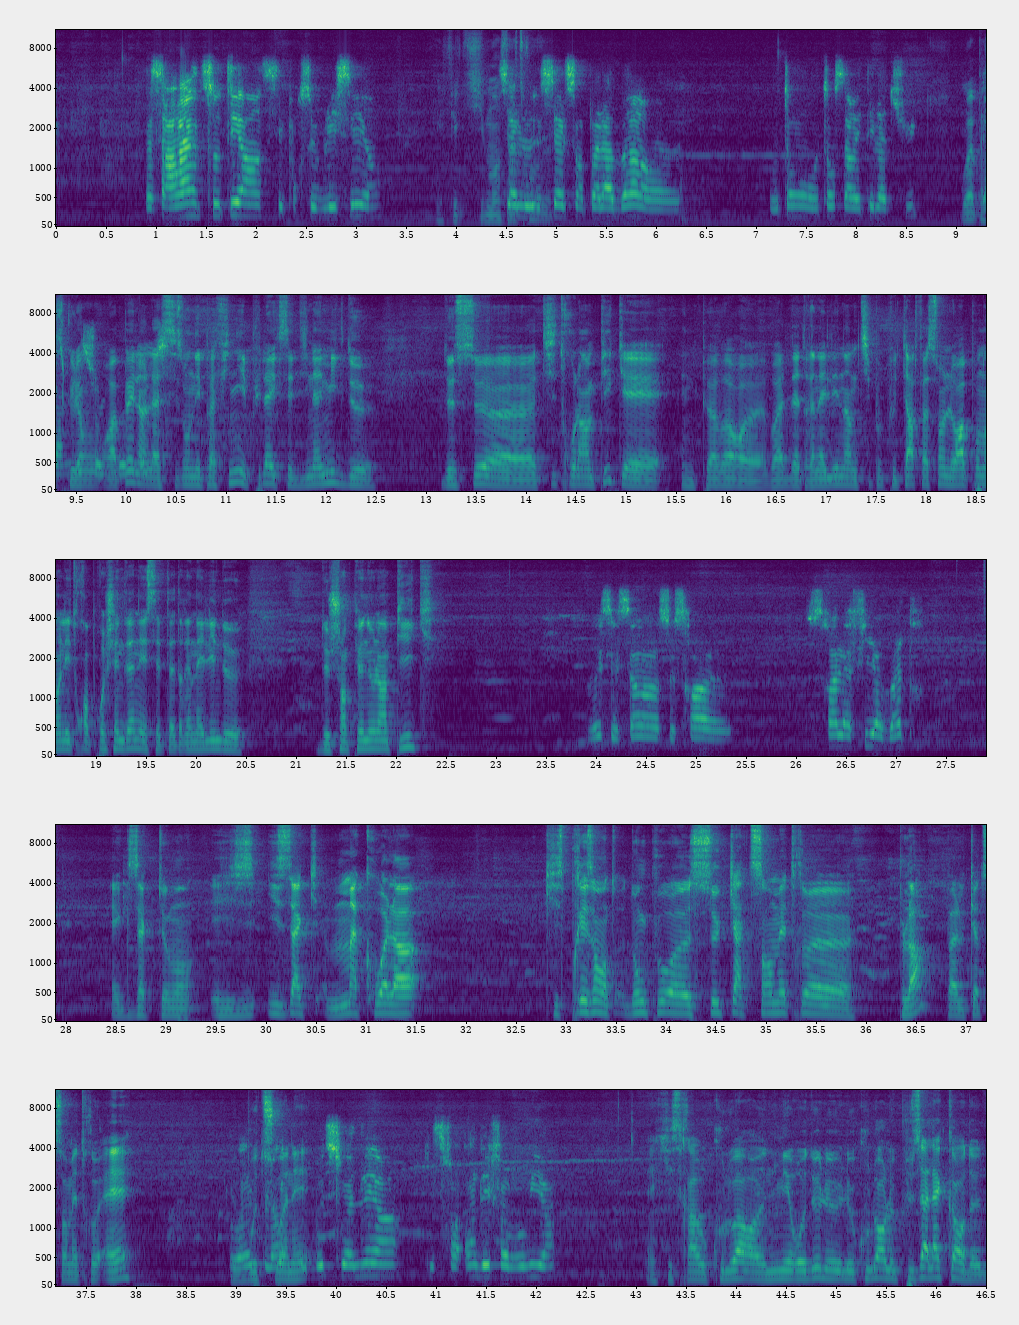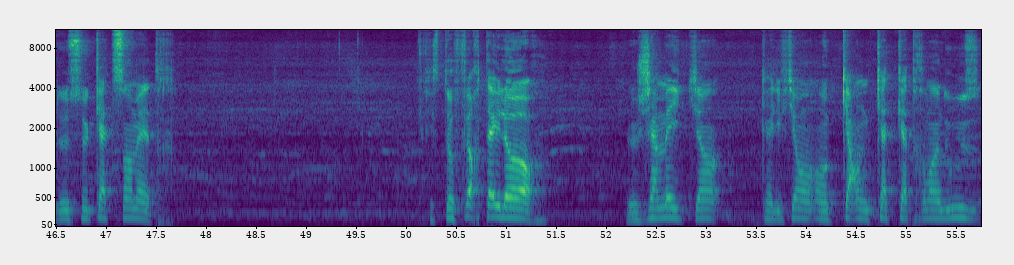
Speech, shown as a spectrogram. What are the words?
ça sert à rien de sauter, hein, c'est pour se blesser. Hein. Effectivement, Si, ça elle, trouve- si pas la barre, euh, autant, autant s'arrêter là-dessus. Ouais, parce que là, on rappelle, hein, la saison n'est pas finie. Et puis là, avec cette dynamique de, de ce euh, titre olympique, elle, elle peut avoir euh, voilà, de l'adrénaline un petit peu plus tard. De toute façon, elle l'aura pendant les trois prochaines années, cette adrénaline de, de championne olympique. Oui, c'est ça, ce sera, euh, ce sera la fille à battre. Exactement. Et Is- Isaac Makwala qui se présente donc pour euh, ce 400 mètres euh, plat, pas le 400 mètres haie. Le Ouais, Botswanais. Le Botswanais, hein, qui sera un des favoris. hein. et qui sera au couloir euh, numéro 2, le, le couloir le plus à la corde de ce 400 mètres. Christopher Taylor, le Jamaïcain, qualifié en, en 44-92.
